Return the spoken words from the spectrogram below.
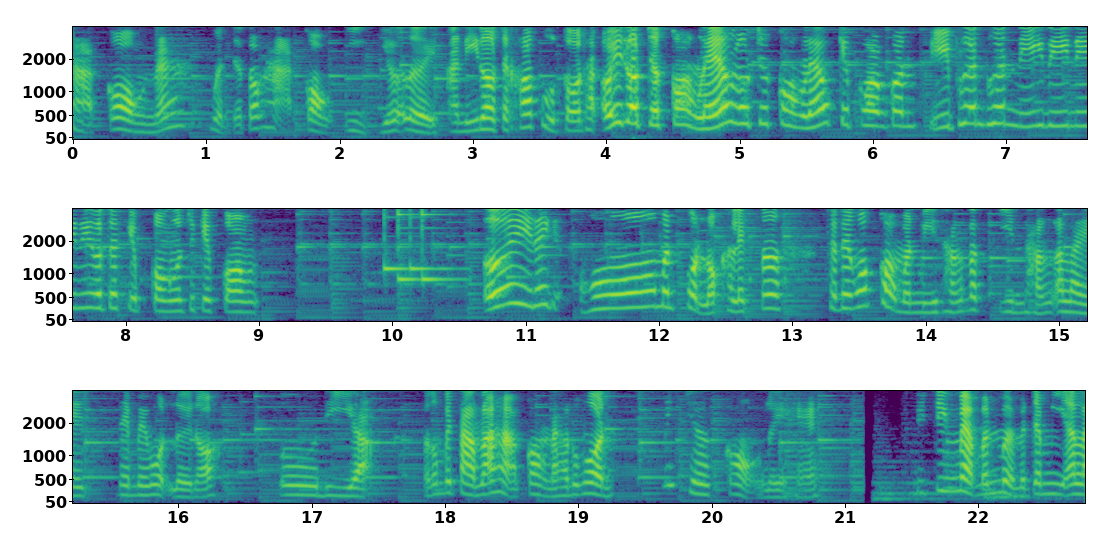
หากล่องนะ เหมือนจะต้องหากล่องอีกเยอะเลย อันนี้เราจะเข้าสู่โซนถัดเอ้ยเราเจอกล่องแล้วเราเจอกล่องแล้ว เก็บกล่องก่อนดีเพื่อนเพื่อนหนี้ดีนี่นี่เราจะเก็บกล่องเราจะเก็บกล่อง เอ้ยได้โอ้มันปลดล็อกคาแรคเตอร์แสดงว่ากล่องมันมีทั้งสกินทั้งอะไรเต็มไปหมดเลยเนาะเออดีอะ เราต้องไปตามล่าหากล่องนะครับทุกคน ไม่เจอกล่องเลยแฮะ จริงๆแบบมันเหมือนมันจะมีอะไร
